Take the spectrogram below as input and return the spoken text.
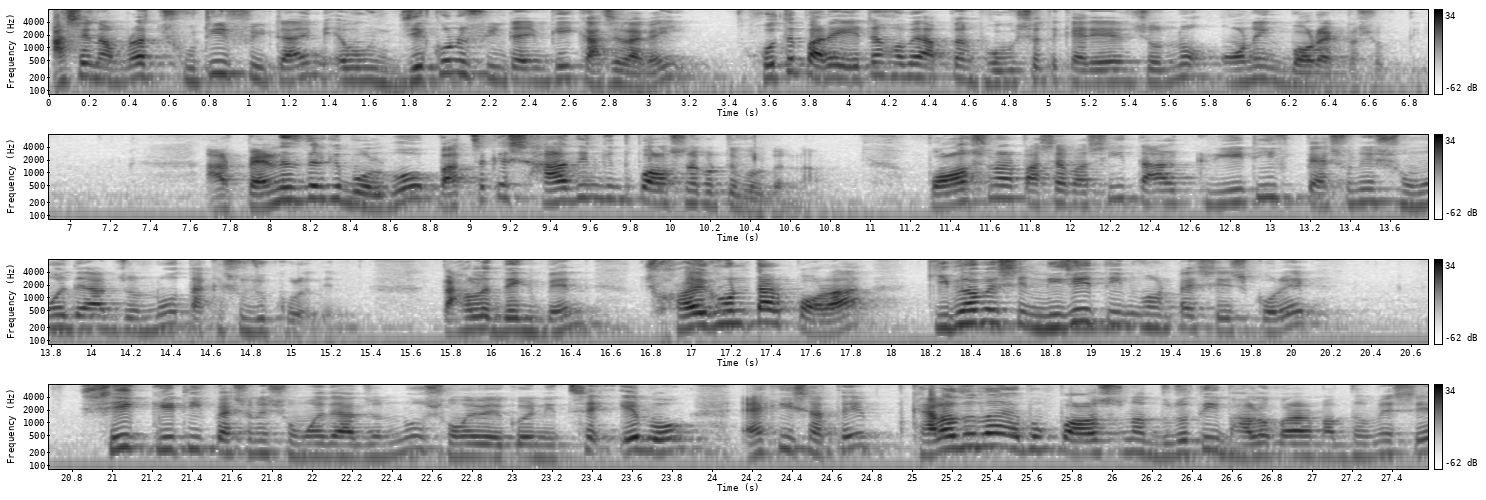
আসেন আমরা ছুটির ফ্রি টাইম এবং যে কোনো ফ্রি টাইমকেই কাজে লাগাই। হতে পারে এটা হবে আপনার ভবিষ্যতে ক্যারিয়ারের জন্য অনেক বড় একটা শক্তি। আর প্যারেন্টসদেরকে বলব, বাচ্চাকে সারাদিন কিন্তু পড়াশোনা করতে বলবেন না। পড়াশোনার পাশাপাশি তার ক্রিয়েটিভ প্যাশনে সময় দেওয়ার জন্য তাকে সুযোগ করে দিন। তাহলে দেখবেন ছয় ঘণ্টার পড়া কীভাবে সে নিজেই তিন ঘন্টায় শেষ করে সেই ক্রিয়েটিভ প্যাশনে সময় দেওয়ার জন্য সময় বের করে নিচ্ছে এবং একই সাথে খেলাধুলা এবং পড়াশোনা দুটোতেই ভালো করার মাধ্যমে সে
